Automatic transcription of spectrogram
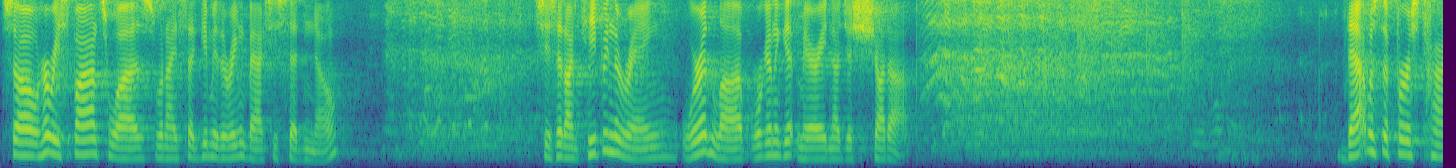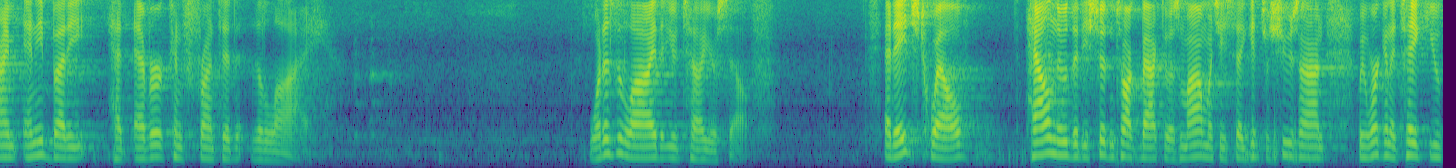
So her response was when I said, Give me the ring back, she said, No. She said, I'm keeping the ring. We're in love. We're going to get married. Now just shut up. that was the first time anybody had ever confronted the lie. What is the lie that you tell yourself? At age 12, Hal knew that he shouldn't talk back to his mom when she said, Get your shoes on. We weren't going to take you,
